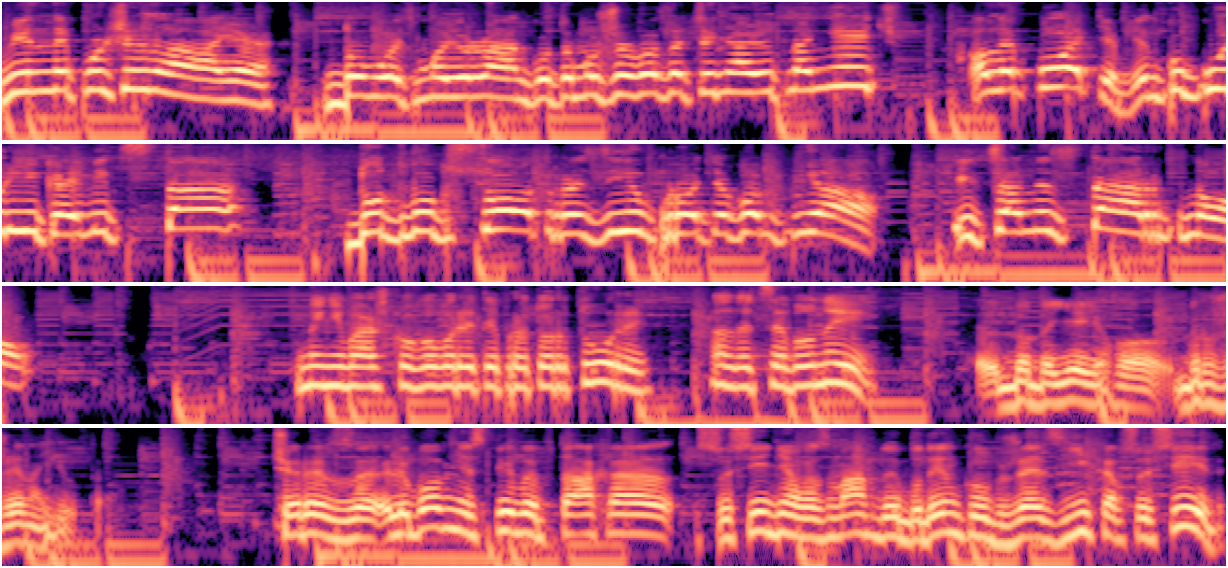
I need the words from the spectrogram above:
Він не починає до восьмої ранку, тому що його зачиняють на ніч, але потім він кукурікає від 100 до 200 разів протягом дня. І це нестерпно. Мені важко говорити про тортури, але це вони. додає його дружина Юта. Через любовні співи птаха з сусіднього з Магдою будинку вже з'їхав сусід,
